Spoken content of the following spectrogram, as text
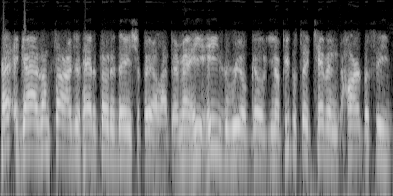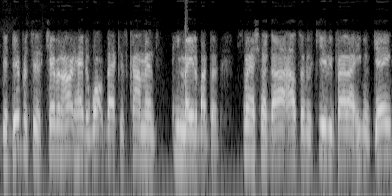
Hey guys, I'm sorry. I just had to throw the Dave Chappelle out there, man. He he's the real goat. You know, people say Kevin Hart, but see, the difference is Kevin Hart had to walk back his comments he made about the smashing the dollhouse of his kid. He found out he was gay.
